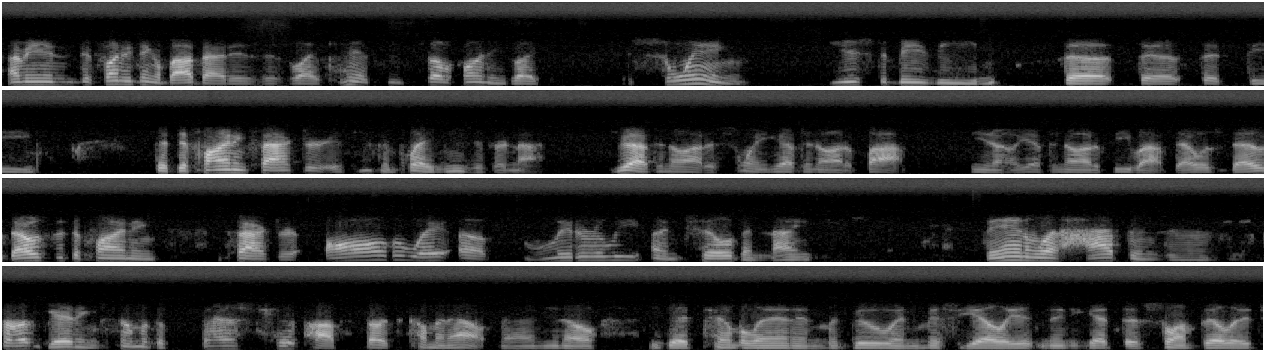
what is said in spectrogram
I mean, the funny thing about that is, is like it's, it's so funny. Like, swing used to be the the the the the the defining factor if you can play music or not. You have to know how to swing. You have to know how to bop. You know, you have to know how to bebop. That was that, that was the defining factor all the way up, literally until the 90s. Then what happens is you start getting some of the best hip hop starts coming out, man. You know, you get Timbaland and Magoo and Missy Elliott, and then you get the Slum Village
